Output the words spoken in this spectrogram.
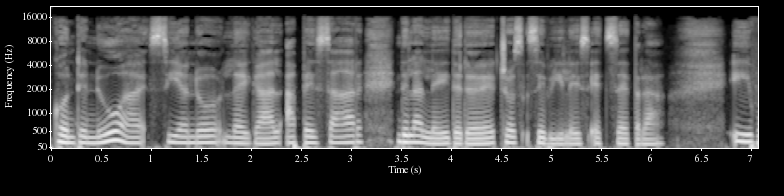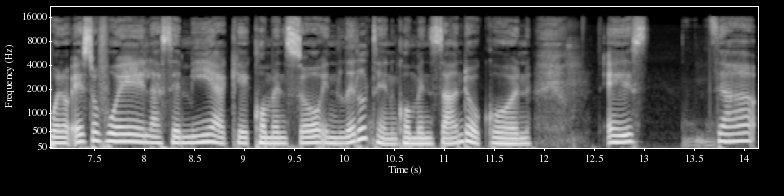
continúa siendo legal a pesar de la ley de derechos civiles, etc. Y bueno, eso fue la semilla que comenzó en Littleton, comenzando con esta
